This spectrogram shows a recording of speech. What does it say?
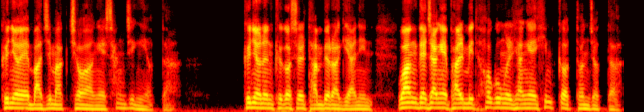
그녀의 마지막 저항의 상징이었다. 그녀는 그것을 담벼락이 아닌 왕대장의 발밑 허공을 향해 힘껏 던졌다.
